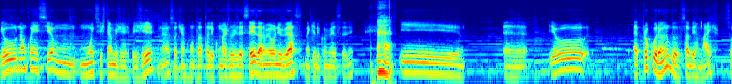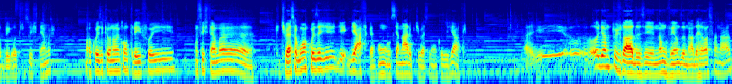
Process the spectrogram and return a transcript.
eu não conhecia muitos sistemas de RPG, né? Só tinha contato ali com mais dos D6, era o meu universo naquele começo ali. Uhum. E é, eu, é, procurando saber mais sobre outros sistemas, uma coisa que eu não encontrei foi um sistema que tivesse alguma coisa de, de, de África, um, um, cenário que tivesse alguma coisa de África. Aí, eu, olhando para os lados e não vendo nada relacionado,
